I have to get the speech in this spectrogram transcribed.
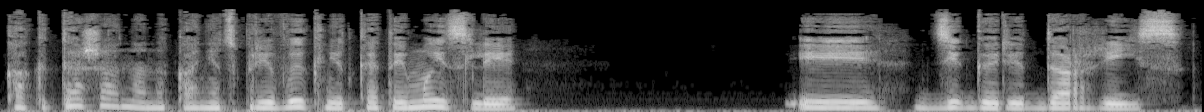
Когда же она, наконец, привыкнет к этой мысли? И Дигори Даррис —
